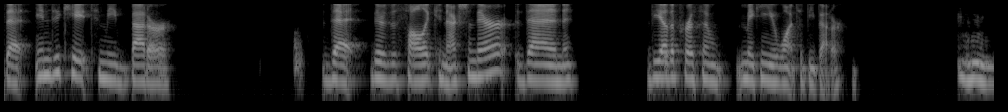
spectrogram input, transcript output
that indicate to me better that there's a solid connection there than the other person making you want to be better. Mm-hmm.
